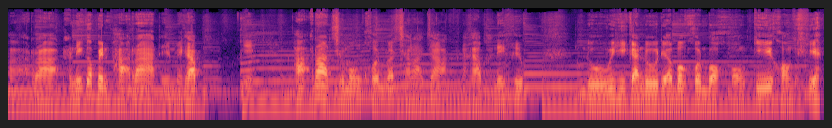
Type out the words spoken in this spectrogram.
พระราชอันนี้ก็เป็นพระราชเห็นไหมครับนี่พระราชมงคลวัชราจารย์นะครับ อันนี้คือ ดูวิธีการดูเดี๋ยวบางคนบอกของกี้ของเทียน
